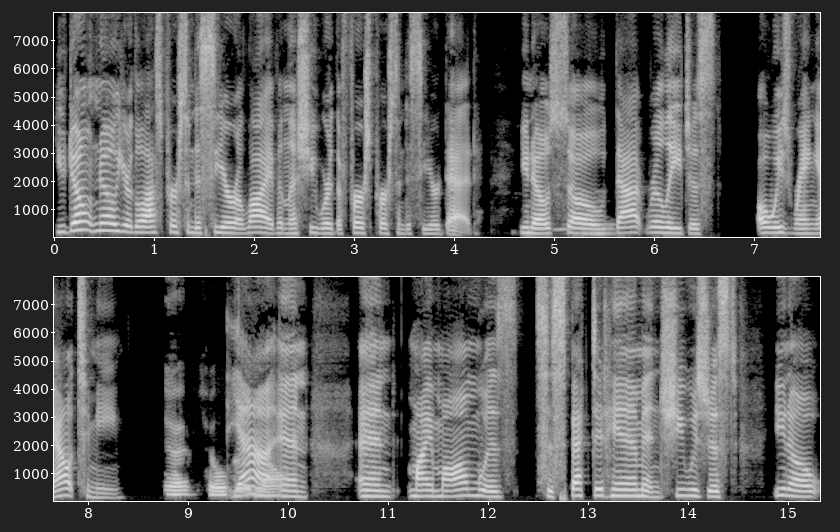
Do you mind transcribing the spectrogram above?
you don't know you're the last person to see her alive unless you were the first person to see her dead. You know, so Mm. that really just always rang out to me. Yeah, Yeah, now. and and my mom was suspected him and she was just, you know,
